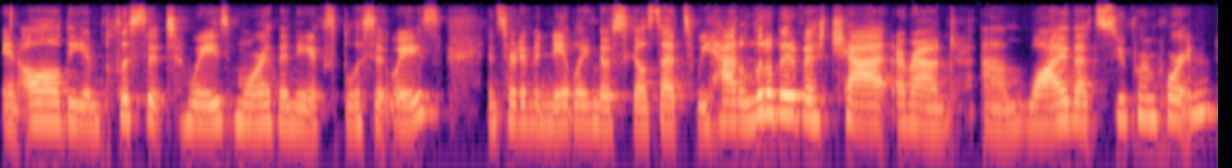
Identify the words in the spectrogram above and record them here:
in all the implicit ways more than the explicit ways and sort of enabling those skill sets? We had a little bit of a chat around um, why that's super important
